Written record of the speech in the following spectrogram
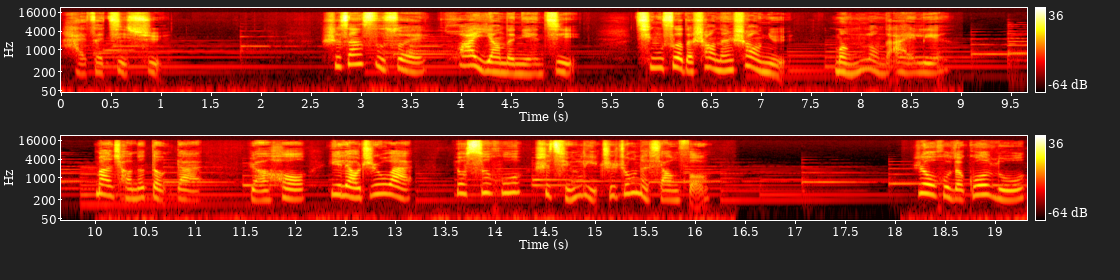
还在继续。十三四岁，花一样的年纪，青涩的少男少女，朦胧的爱恋，漫长的等待，然后意料之外，又似乎是情理之中的相逢。热乎的锅炉，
